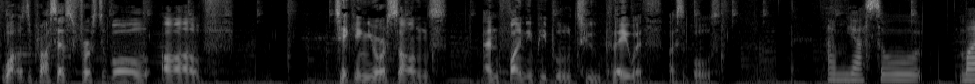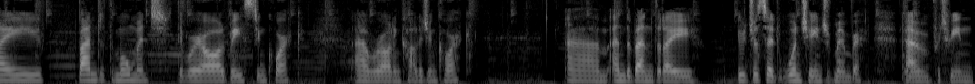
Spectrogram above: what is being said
What was the process, first of all, of taking your songs and finding people to play with, I suppose? Um, yeah, so my band at the moment, they were all based in Cork. Uh, we're all in college in Cork. Um, and the band that I we just had one change of member um, between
